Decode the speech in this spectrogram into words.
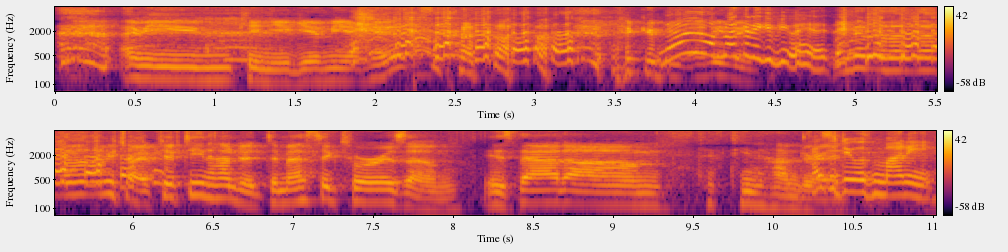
I mean, can you give me a hint? could no, I'm not going to give you a hint. no, no, no, no, let me try it. 1500, domestic tourism. Is that, um, 1500? It has to do with money.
